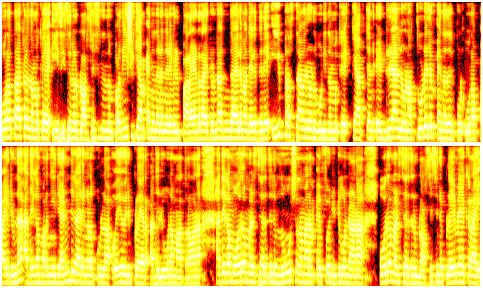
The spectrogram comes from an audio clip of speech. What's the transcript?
പുറത്താക്കൽ നമുക്ക് ഈ സീസണൽ ബ്ലാസ്റ്റേഴ്സിൽ നിന്നും പ്രതീക്ഷിക്കാം എന്ന് തന്നെ നിലവിൽ പറയേണ്ടതായിട്ടുണ്ട്. എന്തായാലും അദ്ദേഹത്തിന്റെ ഈ പ്രസ്താവനയോടുകൂടി നമുക്ക് ക്യാപ്റ്റൻ എഡ്രിയാൻ ലൂണ തുടരും എന്നത് ഇപ്പോൾ ഉറപ്പായിട്ടുണ്ട്. അദ്ദേഹം പറഞ്ഞ ഈ രണ്ട് കാര്യങ്ങളും ഉള്ള ഒരേ ഒരു പ്ലെയർ അത് ലൂണ മാത്രമാണ്. അദ്ദേഹം ഓരോ മത്സരത്തിലും നൂറ് ശതമാനം എഫേർട്ട് ഇട്ടുകൊണ്ടാണ് ഓരോ മത്സരത്തിലും ബ്ലാസ്റ്റേഴ്സിന്റെ പ്ലേ മേക്കറായി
